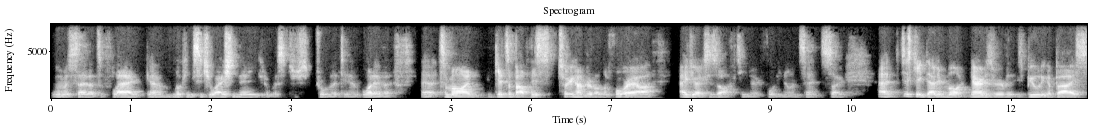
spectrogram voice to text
almost say that's a flag um, looking situation there. You can almost just draw that down, whatever. Uh, to mine, gets above this 200 on the four hour. AGIX is off to, you know, 49 cents. So uh, just keep that in mind. Narratives are everything. It's building a base,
